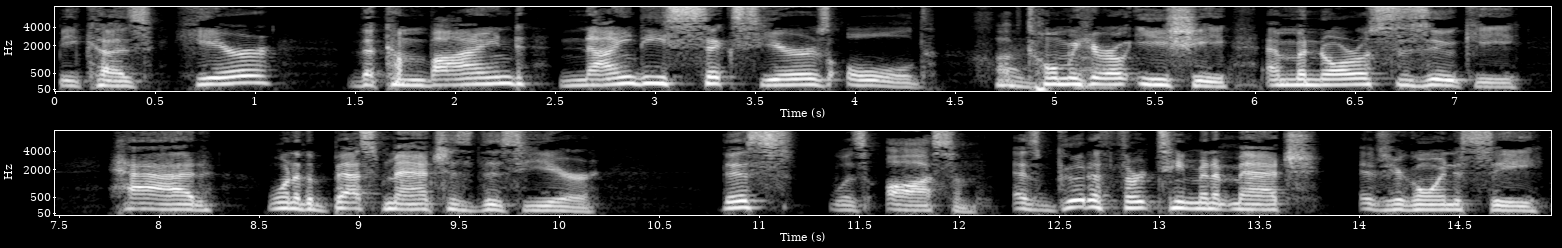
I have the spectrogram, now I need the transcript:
because here the combined 96 years old of oh Tomohiro Ishii and Minoru Suzuki had one of the best matches this year. This was awesome. As good a 13 minute match as you're going to see.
